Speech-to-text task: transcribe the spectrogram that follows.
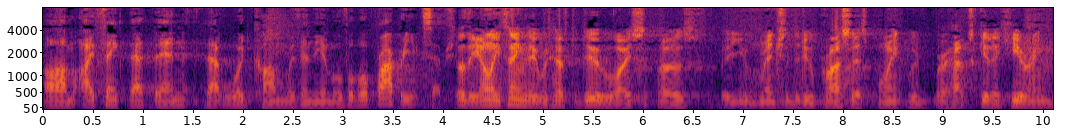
Um, I think that then that would come within the immovable property exception. So the only thing they would have to do, I suppose, you mentioned the due process point, would perhaps give a hearing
